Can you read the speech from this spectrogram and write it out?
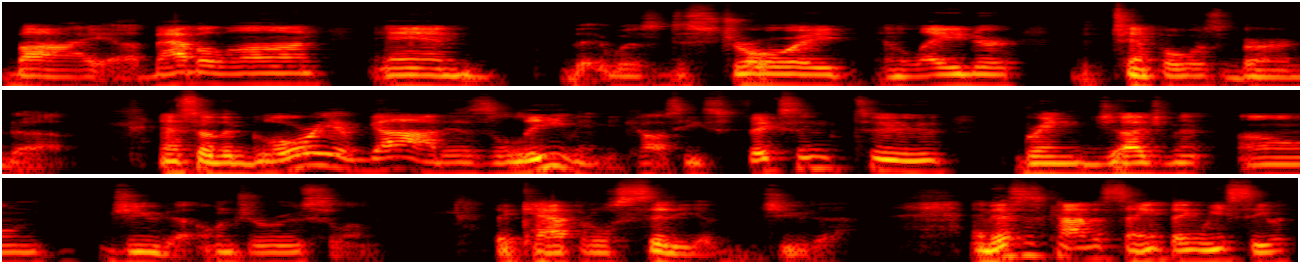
by uh, Babylon and it was destroyed, and later the temple was burned up. And so the glory of God is leaving because he's fixing to bring judgment on Judah, on Jerusalem, the capital city of Judah. And this is kind of the same thing we see with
